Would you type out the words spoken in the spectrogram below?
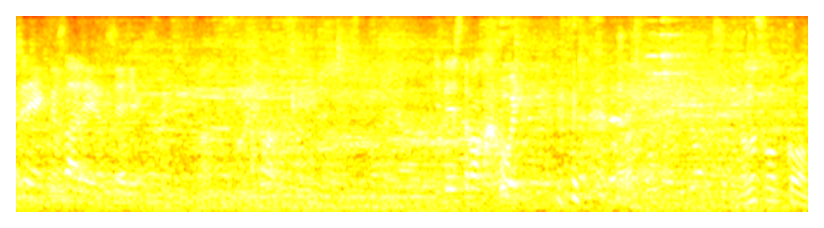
Скажи, як ти в залі сидів. Страхуй. А ну з хлопком.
